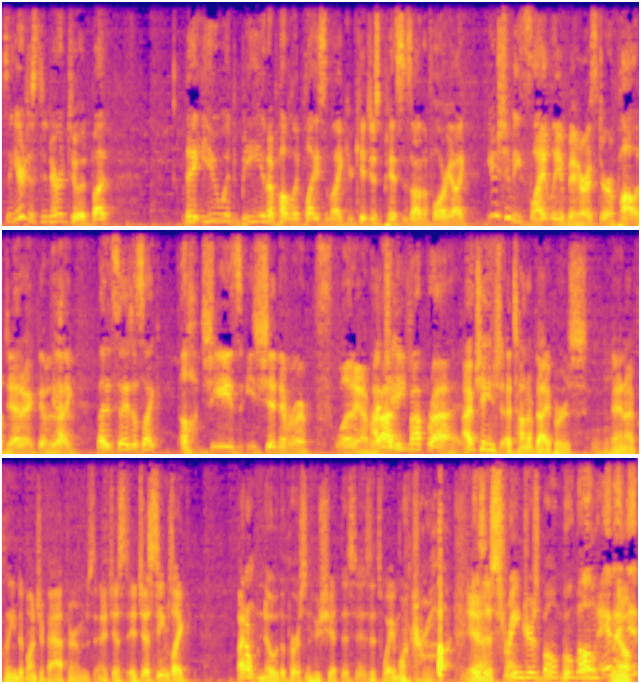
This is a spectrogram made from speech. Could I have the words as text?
so you're just inert to it. But that you would be in a public place and like your kid just pisses on the floor, you're like, you should be slightly embarrassed or apologetic of Yeah. like, but instead it's just like, oh jeez, he's shitting everywhere. Pff, Whatever, I've I'll changed- eat my fries. I've changed a ton of diapers Mm-hmm. and I've cleaned a bunch of bathrooms, and it just it just seems like if I don't know the person who shit this is, it's way more. Yeah. Is it a stranger's boom boom boom? Oh, and no. I did.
